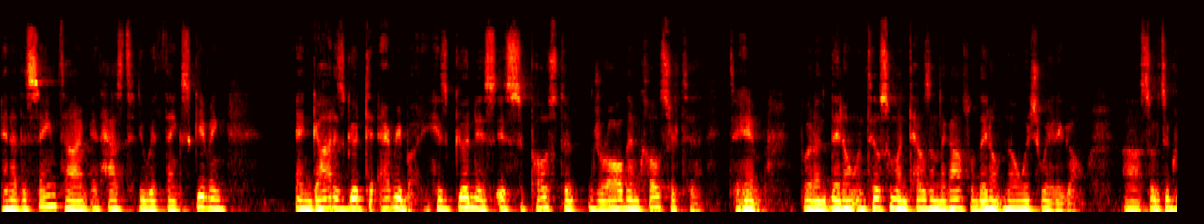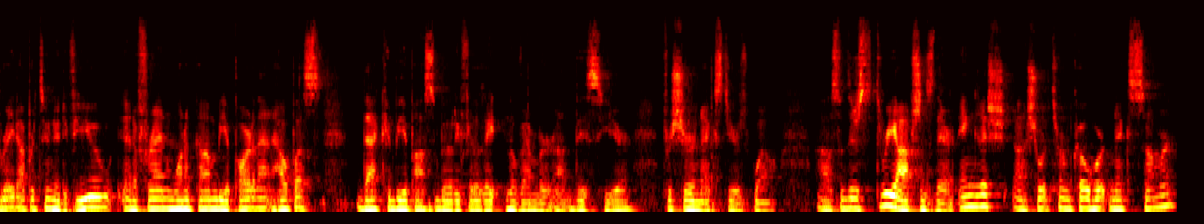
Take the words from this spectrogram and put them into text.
And at the same time, it has to do with Thanksgiving and God is good to everybody. His goodness is supposed to draw them closer to, to Him. But they don't until someone tells them the gospel, they don't know which way to go. Uh, so it's a great opportunity. If you and a friend want to come be a part of that, help us. That could be a possibility for late November uh, this year, for sure next year as well. Uh, so there's three options there: English uh, short-term cohort next summer,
